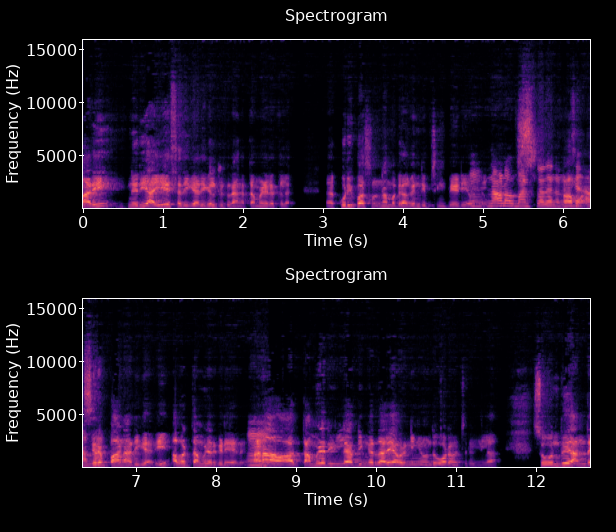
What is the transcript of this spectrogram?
மாதிரி நிறைய ஐஏஎஸ் அதிகாரிகள் இருக்கிறாங்க தமிழகத்துல. குறிப்பா சொன்னா நம்ம ககன்தீப் சிங் பேடி அவர்கள். சிறப்பான அதிகாரி. அவர் தமிழர் கிடையாது. ஆனா தமிழர் இல்ல அப்படிங்கறதாலே அவர் நீங்க வந்து ஓட வச்சிருக்கீங்களா? சோ வந்து அந்த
